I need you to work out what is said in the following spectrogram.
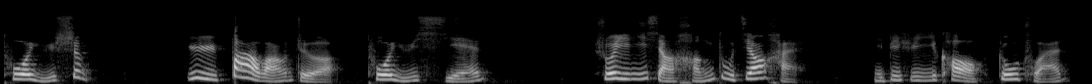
托于圣，欲霸王者。托于贤，所以你想横渡江海，你必须依靠舟船；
